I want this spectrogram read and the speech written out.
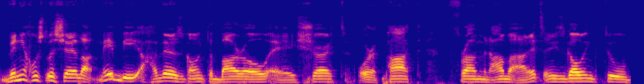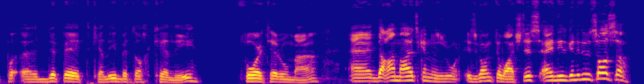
Maybe a Haver is going to borrow a shirt or a pot from an Amaretz and he's going to uh, dip it keli betoch keli for teruma and the Amaretz is going to watch this, and he's going to do this also.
